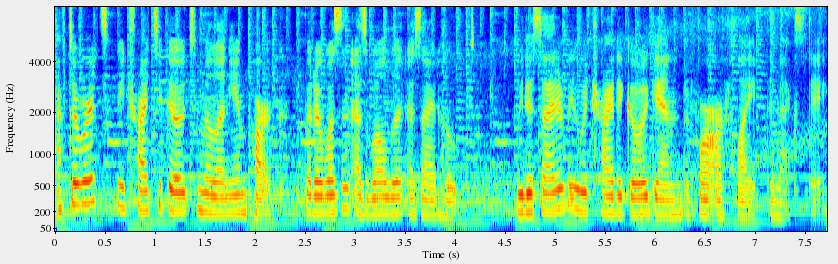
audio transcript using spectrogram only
Afterwards, we tried to go to Millennium Park, but it wasn't as well lit as I had hoped. We decided we would try to go again before our flight the next day.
